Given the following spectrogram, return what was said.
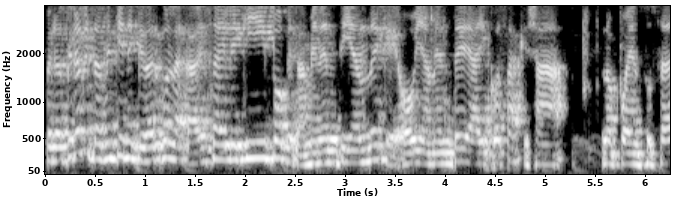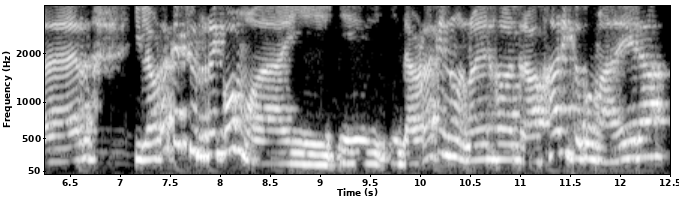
Pero creo que también tiene que ver con la cabeza del equipo, que también entiende que obviamente hay cosas que ya no pueden suceder. Y la verdad que estoy re cómoda y, la verdad que no, no he dejado de trabajar y toco madera,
